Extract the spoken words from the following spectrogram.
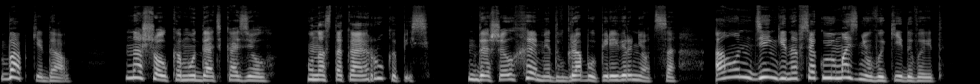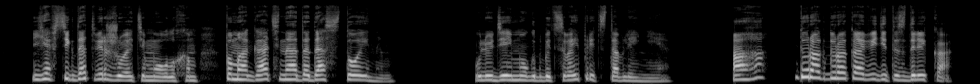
бабки дал. Нашел кому дать козел. У нас такая рукопись. Дэшел Хэммит в гробу перевернется, а он деньги на всякую мазню выкидывает. Я всегда твержу этим олухам, помогать надо достойным. У людей могут быть свои представления. Ага, дурак дурака видит издалека.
